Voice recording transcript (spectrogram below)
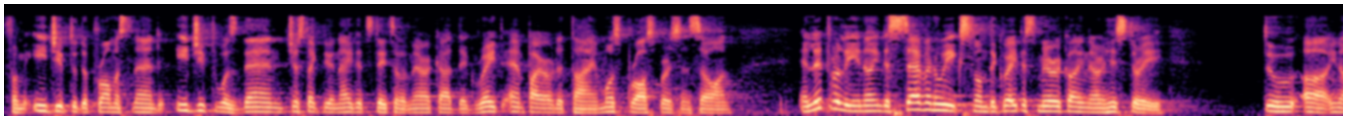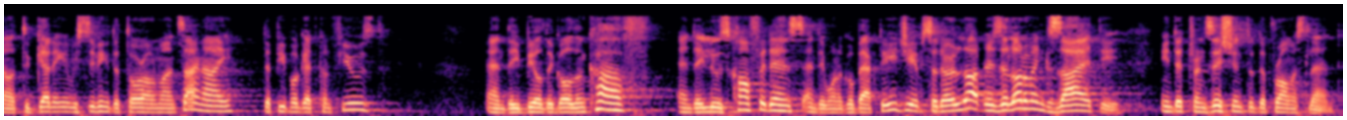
from Egypt to the promised land. Egypt was then, just like the United States of America, the great empire of the time, most prosperous and so on. And literally, you know, in the seven weeks from the greatest miracle in our history to, uh, you know, to getting, receiving the Torah on Mount Sinai, the people get confused and they build a golden calf and they lose confidence and they want to go back to Egypt. So there are a lot, there's a lot of anxiety in the transition to the promised land.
